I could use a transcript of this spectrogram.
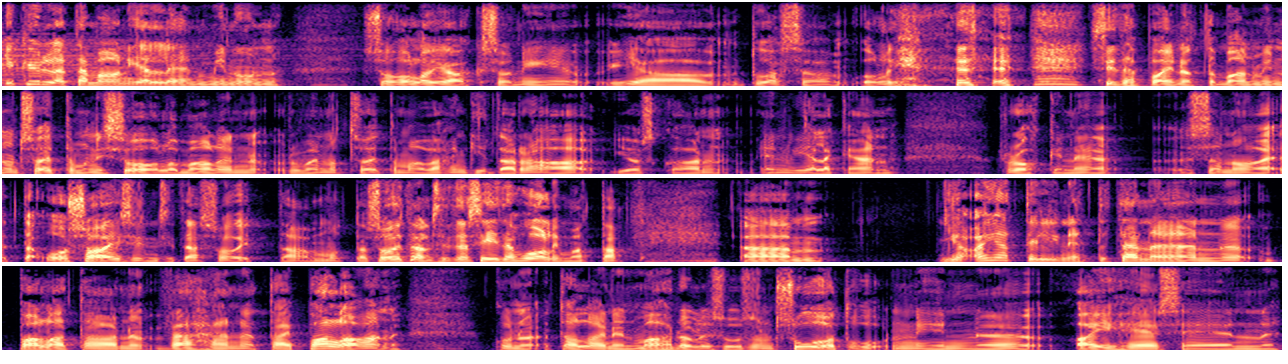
Ja kyllä tämä on jälleen minun soolojaksoni ja tuossa oli sitä painottamaan minun soittamani soolo. Mä olen ruvennut soittamaan vähän kitaraa, joskaan en vieläkään rohkene sanoa, että osaisin sitä soittaa, mutta soitan sitä siitä huolimatta. Ähm, ja ajattelin, että tänään palataan vähän, tai palaan kun tällainen mahdollisuus on suotu, niin aiheeseen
